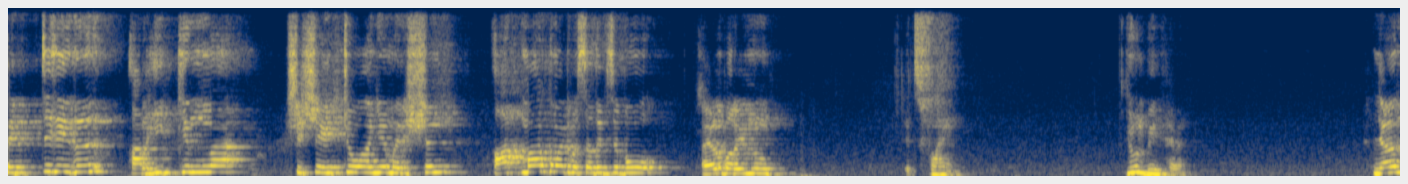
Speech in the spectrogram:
തെറ്റ് ചെയ്ത് അർഹിക്കുന്ന ശിക്ഷ ഏറ്റുവാങ്ങിയ മനുഷ്യൻ ആത്മാർത്ഥമായിട്ട് പശ്ചാത്തലിച്ചപ്പോൾ അയാൾ പറയുന്നു it's fine you will be in heaven ഞാൻ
